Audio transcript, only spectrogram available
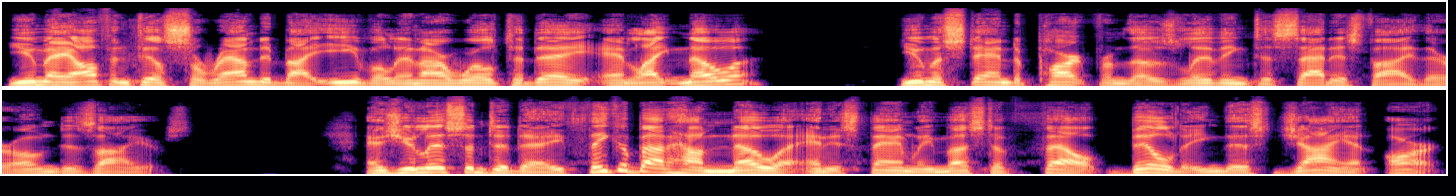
you may often feel surrounded by evil in our world today, and like Noah, you must stand apart from those living to satisfy their own desires. As you listen today, think about how Noah and his family must have felt building this giant ark.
